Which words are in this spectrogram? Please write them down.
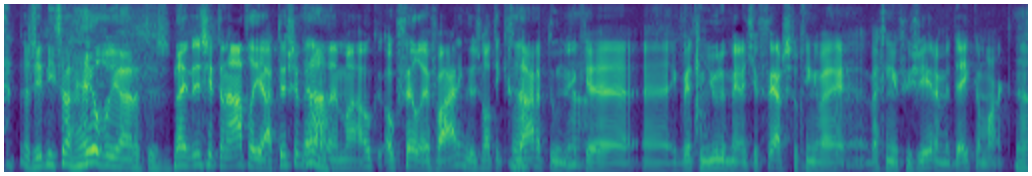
Daar zit niet zo heel veel jaren tussen. Nee, er zit een aantal jaar tussen wel, Ja. maar ook, ook veel ervaring. Dus wat ik Ja, gedaan heb toen, ja. ik, eh, eh, ik werd een unit manager vers. Toen gingen wij, eh, wij gingen fuseren met Dekenmarkt. Ja,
